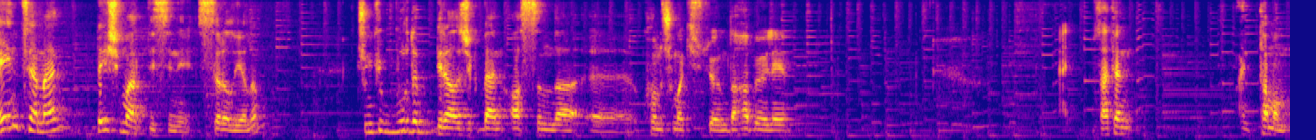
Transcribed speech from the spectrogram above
en temel 5 maddesini sıralayalım. Çünkü burada birazcık ben aslında e, konuşmak istiyorum. Daha böyle yani zaten hani tamam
